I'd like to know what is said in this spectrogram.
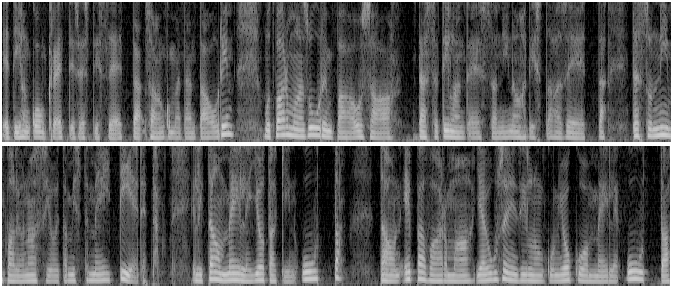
että ihan konkreettisesti se, että saanko mä tämän taudin. Mutta varmaan suurimpaa osaa tässä tilanteessa niin ahdistaa se, että tässä on niin paljon asioita, mistä me ei tiedetä. Eli tämä on meille jotakin uutta, tämä on epävarmaa ja usein silloin, kun joku on meille uutta,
